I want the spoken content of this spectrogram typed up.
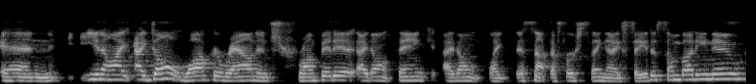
and you know I, I don't walk around and trumpet it i don't think. I don't like that's not the first thing i say to somebody new.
